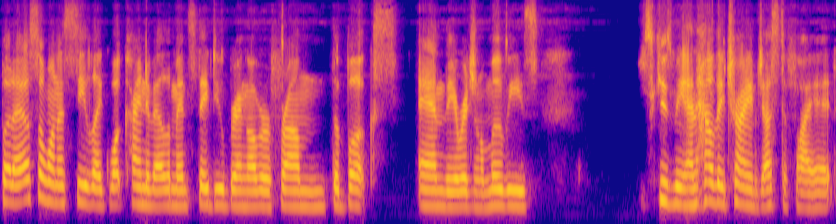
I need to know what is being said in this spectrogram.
But I also want to see like what kind of elements they do bring over from the books and the original movies. Excuse me, and how they try and justify it.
